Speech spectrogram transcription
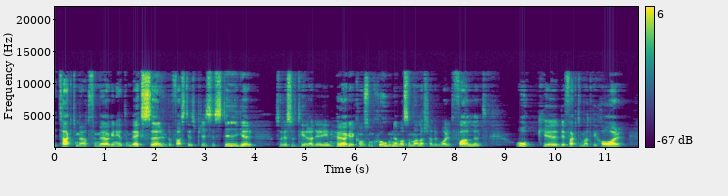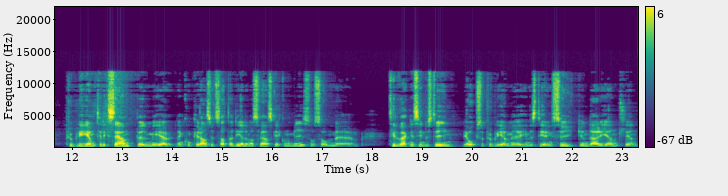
i takt med att förmögenheten växer, då fastighetspriser stiger, så resulterar det i en högre konsumtion än vad som annars hade varit fallet. Och eh, det faktum att vi har problem till exempel med den konkurrensutsatta delen av svensk ekonomi såsom eh, tillverkningsindustrin. Vi har också problem med investeringscykeln där egentligen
